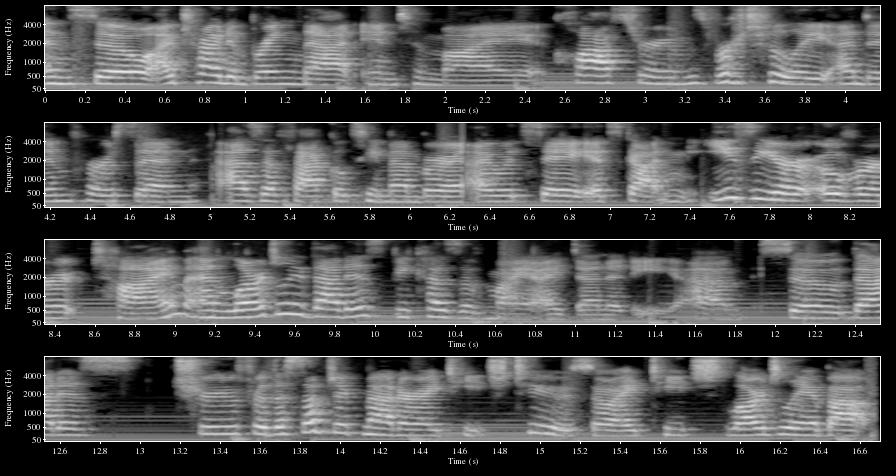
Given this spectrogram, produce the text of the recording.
And so I try to bring that into my classrooms virtually and in person as a faculty member. I would say it's gotten easier over time, and largely that is because of my identity. Um, so that is true for the subject matter I teach too. So I teach largely about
